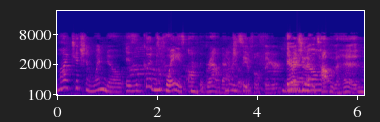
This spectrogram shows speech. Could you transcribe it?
my kitchen window is a good ways off the ground, Actually, You can see a full figure. There you might is see like no- the top of a head.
